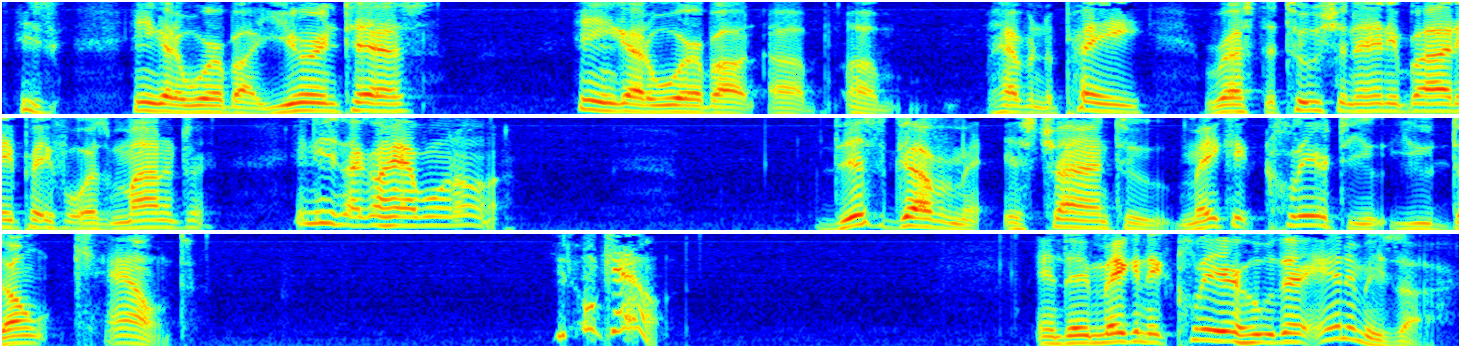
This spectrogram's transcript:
He's he ain't got to worry about urine tests. He ain't got to worry about uh, uh, having to pay restitution to anybody, pay for his monitor, and he's not gonna have one on. This government is trying to make it clear to you you don't count. You don't count. And they're making it clear who their enemies are.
